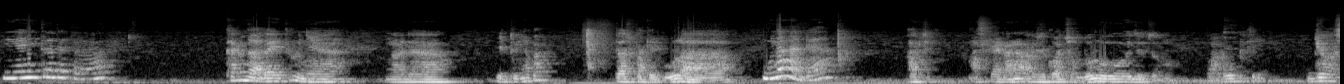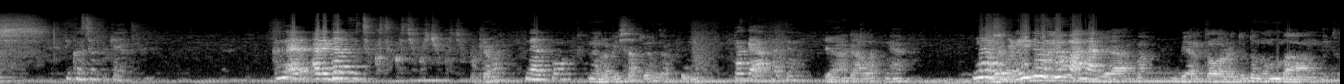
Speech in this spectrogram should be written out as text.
Iya itu ada telur. kan nggak ada itunya nggak ada itunya pak kita harus pakai gula Gula ada. harus mas kenangan harus dikocok dulu itu tuh baru bikin jos Dikocok pakai. Kan ada, ada garpu. Cuk, cuk, cuk, cuk. pakai apa Garpu. nah, nggak bisa tuh ya punya Pakai apa tuh? ya ada alatnya Ya beli dulu alat. ya apa biar telur itu tuh ngembang gitu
